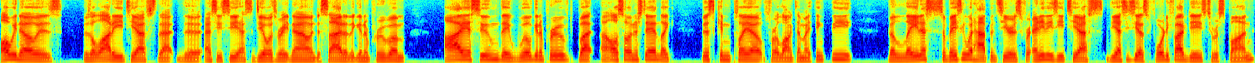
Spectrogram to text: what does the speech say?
all we know is there's a lot of ETFs that the SEC has to deal with right now and decide are they going to approve them. I assume they will get approved, but I also understand like this can play out for a long time. I think the the latest, so basically what happens here is for any of these ETFs, the SEC has 45 days to respond,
